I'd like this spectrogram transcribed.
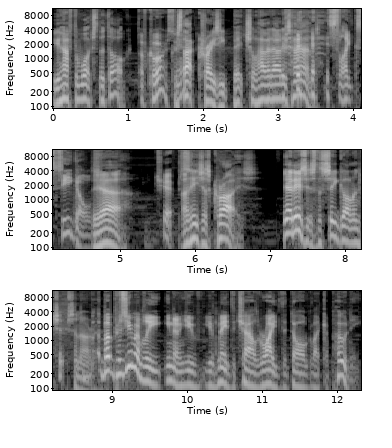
you have to watch the dog, Of course, because yeah. that crazy bitch will have it out his hand. it's like seagulls, yeah. Chips. And he just cries. Yeah, it is. It's the seagull and chip scenario. but presumably, you know, you've you've made the child ride the dog like a pony,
